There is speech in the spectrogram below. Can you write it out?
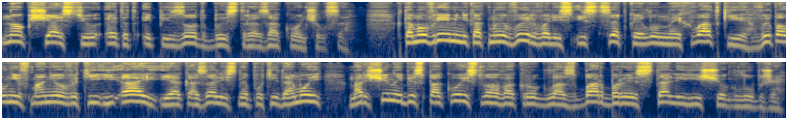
но, к счастью, этот эпизод быстро закончился. К тому времени, как мы вырвались из цепкой лунной хватки, выполнив маневр TEI и оказались на пути домой, морщины беспокойства вокруг глаз Барбары стали еще глубже.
